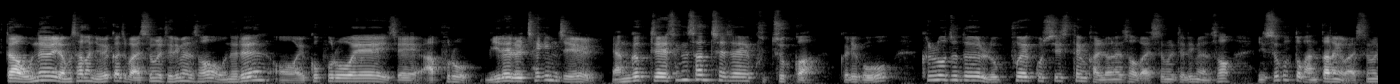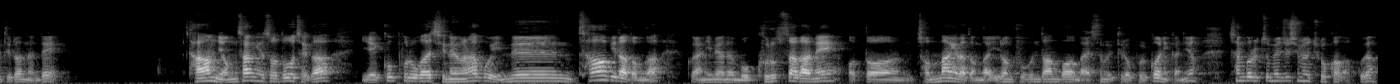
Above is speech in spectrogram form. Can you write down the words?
일단 오늘 영상은 여기까지 말씀을 드리면서 오늘은 어, 에코프로의 이제 앞으로 미래를 책임질 양극재 생산체제 구축과 그리고 클로즈드 루프 에코 시스템 관련해서 말씀을 드리면서 이 수급도 간단하게 말씀을 드렸는데 다음 영상에서도 제가 이 에코프로가 진행을 하고 있는 사업이라던가 그 아니면은 뭐 그룹사 간의 어떤 전망이라던가 이런 부분도 한번 말씀을 드려볼 거니까요. 참고를 좀 해주시면 좋을 것 같고요.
